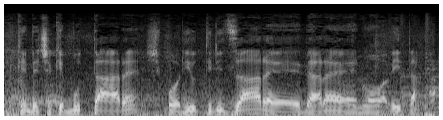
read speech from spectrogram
perché invece che buttare si può riutilizzare e dare nuova vita.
